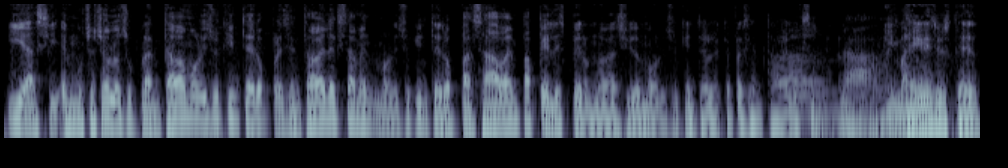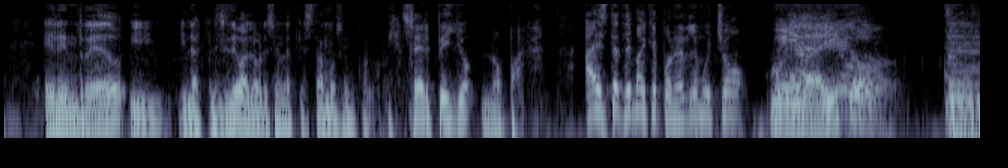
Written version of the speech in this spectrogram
y así el muchacho lo suplantaba a Mauricio Quintero, presentaba el examen, Mauricio Quintero pasaba en papeles, pero no había sido Mauricio Quintero el que presentaba el examen. Ah. Imagínese usted el enredo y, y la crisis de valores en la que estamos en Colombia. Ser pillo no paga. A este tema hay que ponerle mucho Cuidadito. Cuidadito,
